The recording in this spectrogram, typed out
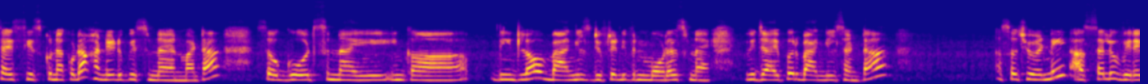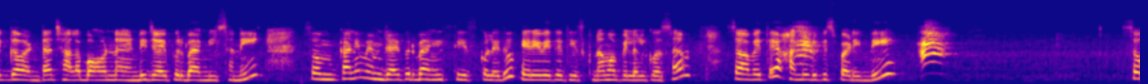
సైజ్ తీసుకున్నా కూడా హండ్రెడ్ రూపీస్ ఉన్నాయన్నమాట. సో గోడ్స్ ఉన్నాయి ఇంకా దీంట్లో బ్యాంగిల్స్ డిఫరెంట్ డిఫరెంట్ మోడల్స్ ఉన్నాయి. ఇవి జైపూర్ బ్యాంగిల్స్ అంట. సో చూడండి అస్సలు విరగ్గా అంట చాలా బాగున్నాయండి జైపూర్ బ్యాంగిల్స్ అని. సో కానీ మేము జైపూర్ బ్యాంగిల్స్ తీసుకోలేదు. వేరేవైతే తీసుకున్నాం మా పిల్లల కోసం. సో అవైతే హండ్రెడ్ రూపీస్ పడింది. సో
